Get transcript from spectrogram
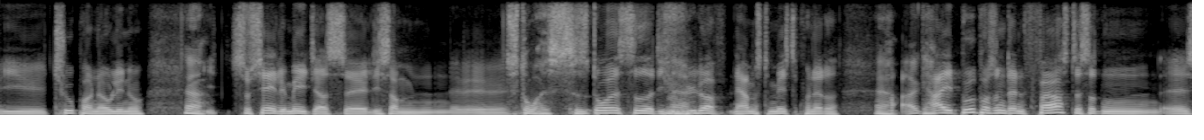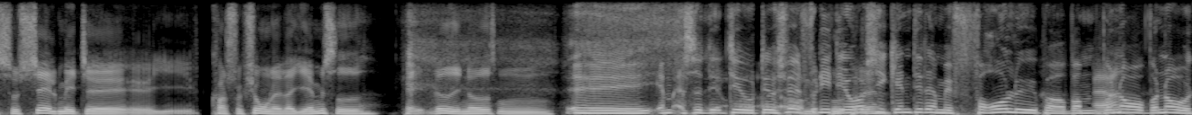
i 2.0 lige nu. Ja. I sociale mediers øh, ligesom, øh, Storhedstid. storhedssider, de Ja. fylder nærmest det meste på nettet. Ja. Har, har I et bud på sådan den første sådan, øh, social medie øh, konstruktion eller hjemmeside? Kan I, ved I noget sådan... Øh, jamen, altså, det, det, er jo, det er jo svært, fordi det er jo også det? igen det der med forløber, og hvor, ja. hvornår, hvornår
